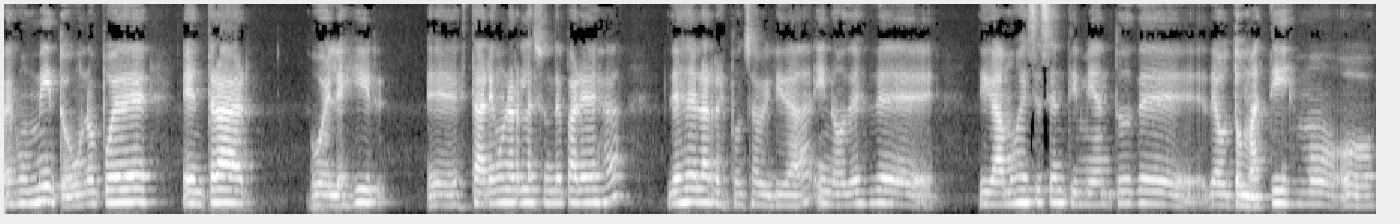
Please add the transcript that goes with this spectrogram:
es un mito. Uno puede entrar o elegir eh, estar en una relación de pareja desde la responsabilidad y no desde, digamos, ese sentimiento de, de automatismo o,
